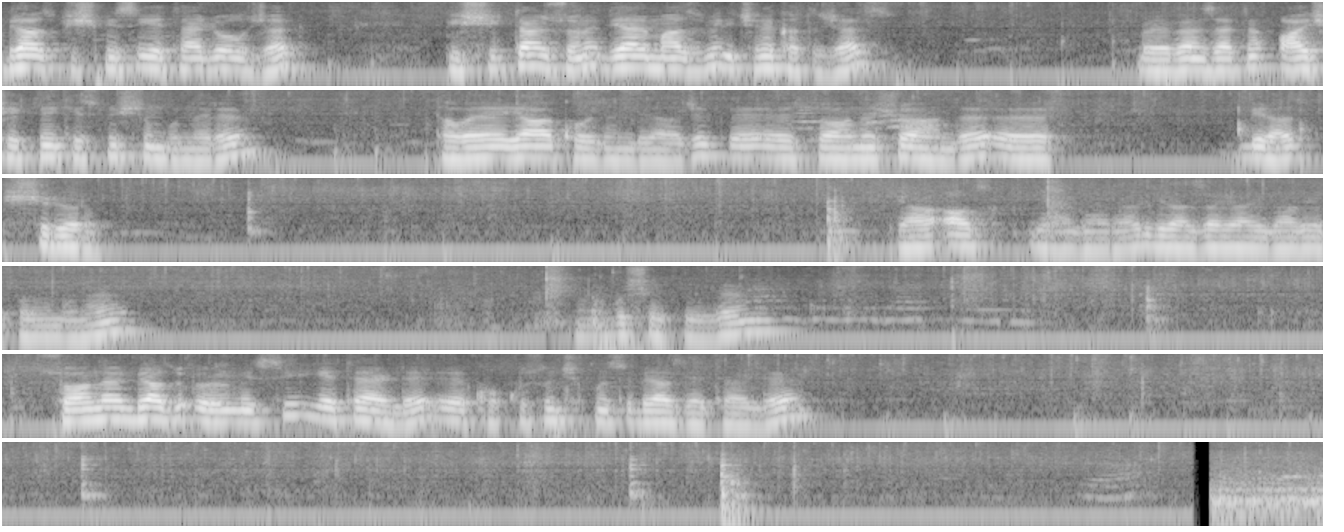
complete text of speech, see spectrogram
biraz pişmesi yeterli olacak. Piştikten sonra diğer malzemeyi içine katacağız. Böyle ben zaten ay şeklinde kesmiştim bunları. Tavaya yağ koydum birazcık ve e, soğanı şu anda e, biraz pişiriyorum. Yağ az geldi herhalde. Biraz daha yağ ilave yapalım buna. Bu şekilde. Soğanların biraz ölmesi yeterli. E, kokusunun çıkması biraz yeterli.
